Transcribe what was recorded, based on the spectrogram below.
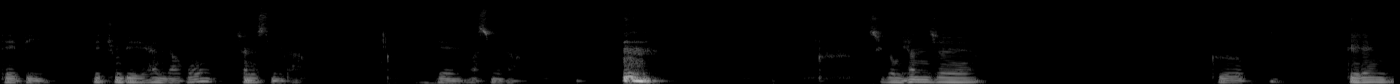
대비 및 준비해야 한다고 전했습니다. 예, 맞습니다. 지금 현재 그 드램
